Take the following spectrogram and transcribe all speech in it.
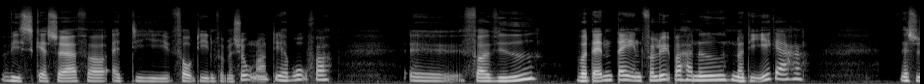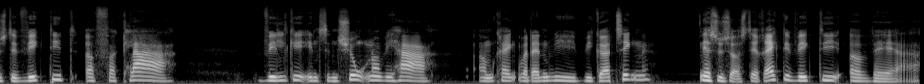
vi skal sørge for, at de får de informationer, de har brug for, øh, for at vide, hvordan dagen forløber hernede, når de ikke er her. Jeg synes, det er vigtigt at forklare, hvilke intentioner vi har omkring, hvordan vi, vi gør tingene. Jeg synes også, det er rigtig vigtigt at være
